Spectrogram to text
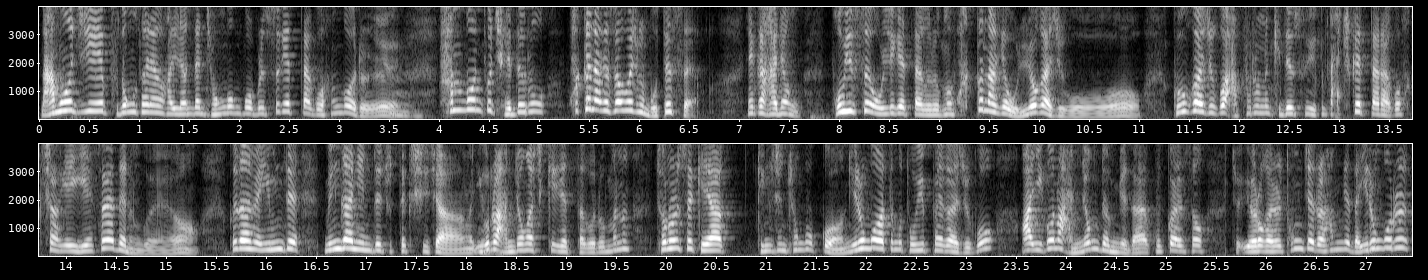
나머지의 부동산에 관련된 전공법을 쓰겠다고 한 거를 한 번도 제대로 화끈하게 써보지를 못했어요. 그러니까 가령 보이스에 올리겠다 그러면 화끈하게 올려가지고 그거 가지고 앞으로는 기대 수익을 낮추겠다라고 확실하게 얘기했어야 되는 거예요. 그 다음에 임대 민간 임대주택 시장 이거를 안정화시키겠다 그러면은 전월세 계약 갱신 청구권 이런 거 같은 거 도입해 가지고 아 이거는 안정됩니다. 국가에서 저 여러 가지를 통제를 합니다. 이런 거를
